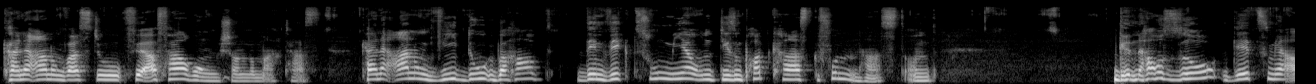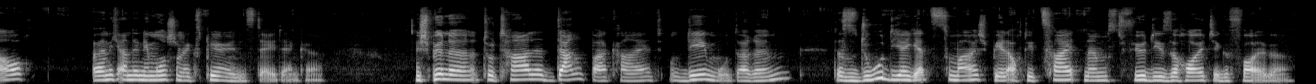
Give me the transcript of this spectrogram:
Keine Ahnung, was du für Erfahrungen schon gemacht hast. Keine Ahnung, wie du überhaupt den Weg zu mir und diesem Podcast gefunden hast. Und Genau so geht's mir auch, wenn ich an den Emotional Experience Day denke. Ich spüre eine totale Dankbarkeit und Demut darin, dass du dir jetzt zum Beispiel auch die Zeit nimmst für diese heutige Folge,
